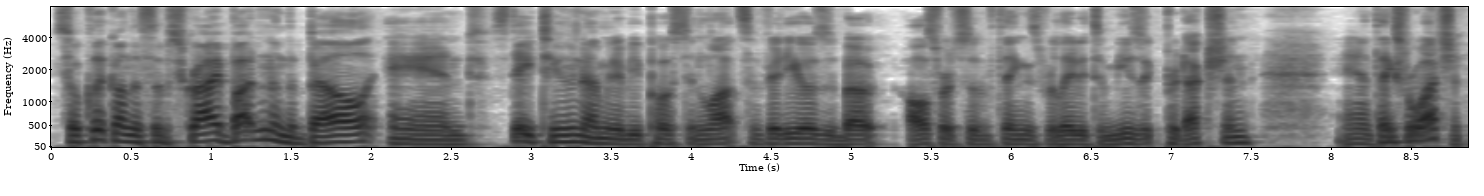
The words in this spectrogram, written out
So click on the subscribe button and the bell and stay tuned. I'm going to be posting lots of videos about all sorts of things related to music production. And thanks for watching.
